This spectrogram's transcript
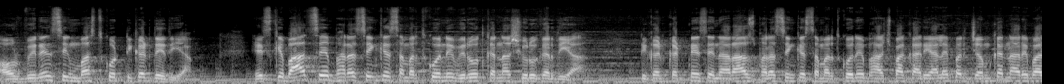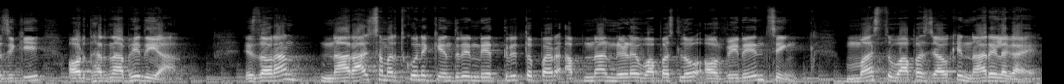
और वीरेंद्र सिंह मस्त को टिकट दे दिया। इसके बाद से भरत सिंह के समर्थकों ने विरोध करना शुरू कर दिया। टिकट कटने से नाराज़ भरत सिंह के समर्थकों ने भाजपा कार्यालय पर जमकर नारेबाजी की और धरना भी दिया। इस दौरान नाराज़ समर्थकों ने केंद्रीय नेतृत्व पर अपना निर्णय वापस लो और वीरेंद्र सिंह मस्त वापस जाओ के नारे लगाए।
